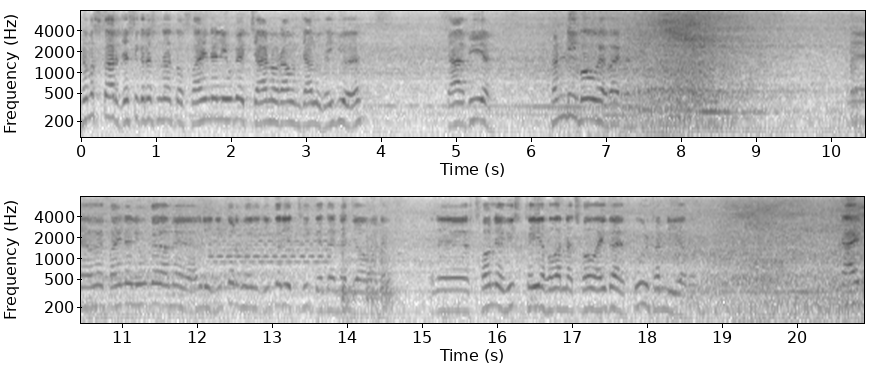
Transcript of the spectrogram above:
નમસ્કાર, જય શ્રી કૃષ્ણ. તો ફાઇનલી હું કે ચાનો રાઉન્ડ ચાલુ થઈ ગયો હે ચા પીએ. ઠંડી બહુ હે ભાઈ, ઠંડી. અને હવે ફાઇનલી હું કે અમે આગળ નીકળશું નીકળીએ છીએ કેદારનાથ જવા માટે. અને છ ને વીસ થઈએ સવારના છ વાગ્યા ફૂલ ઠંડી છે પણ આઈટ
